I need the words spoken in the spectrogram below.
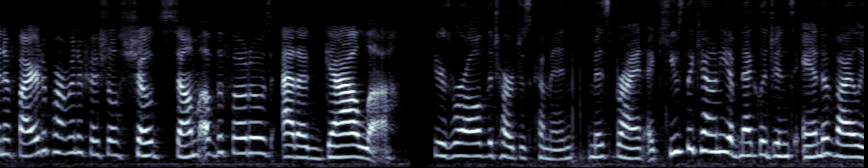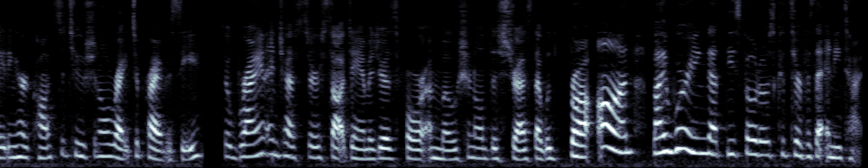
and a fire department official showed some of the photos at a gala. Here's where all of the charges come in. Miss Bryant accused the county of negligence and of violating her constitutional right to privacy. So Bryant and Chester sought damages for emotional distress that was brought on by worrying that these photos could surface at any time.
